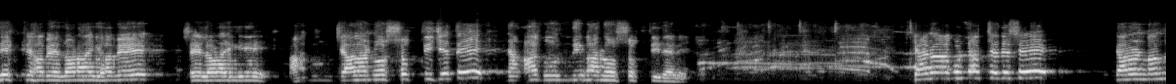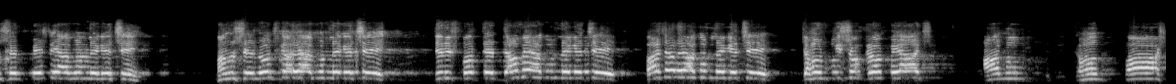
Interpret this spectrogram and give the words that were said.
দেখতে হবে, লড়াই হবে। সেই লড়াইয়ে আগুন জ্বালানোর শক্তি যেতে না আগুন নিভানোর শক্তি নেবে? কেন আগুন লাগছে দেশে? কারণ মানুষের পেটে আগুন লেগেছে। মানুষের রোজগারে আগুন লেগেছে। জিনিসপত্রের দামে আগুন লেগেছে। বাজারে আগুন লেগেছে। যখন কৃষকরা পেঁয়াজ, আলু, যখন পাট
